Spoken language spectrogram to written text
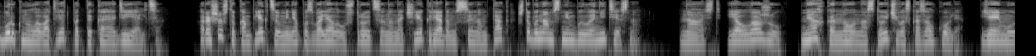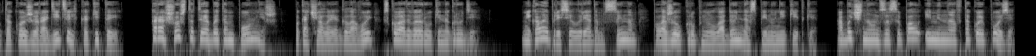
буркнула в ответ, подтыкая одеяльце. Хорошо, что комплекция у меня позволяла устроиться на ночлег рядом с сыном так, чтобы нам с ним было не тесно. «Насть, я уложу», — мягко, но настойчиво сказал Коля. «Я ему такой же родитель, как и ты». «Хорошо, что ты об этом помнишь», — покачала я головой, складывая руки на груди. Николай присел рядом с сыном, положил крупную ладонь на спину Никитки. Обычно он засыпал именно в такой позе,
